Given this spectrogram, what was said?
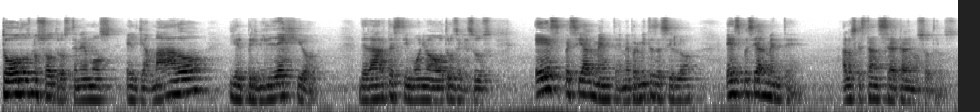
todos nosotros tenemos el llamado y el privilegio de dar testimonio a otros de Jesús. Especialmente, ¿me permites decirlo? Especialmente a los que están cerca de nosotros.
